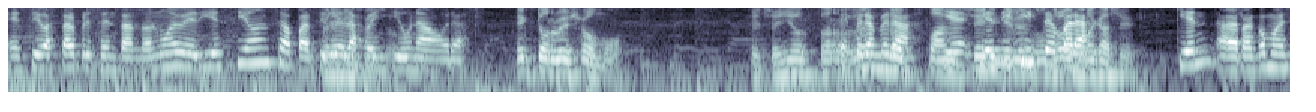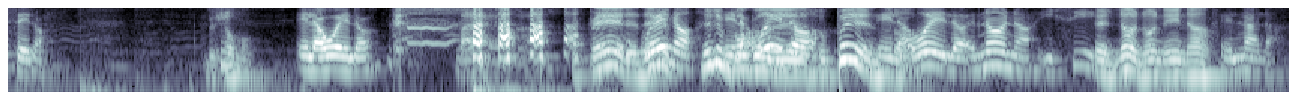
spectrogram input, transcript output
Este iba a estar presentando el 9, 10 y 11 a partir de las empiezo. 21 horas. Héctor Bellomo. El señor Fernando espera, espera. ¿Quién, quién dijiste para.? por la calle. ¿Quién? Arrancamos de cero. Sí, Bellomo. el abuelo. Espere, Bueno, dele un el abuelo. El abuelo, el nono, y sí, El no, no, nena. el nono.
